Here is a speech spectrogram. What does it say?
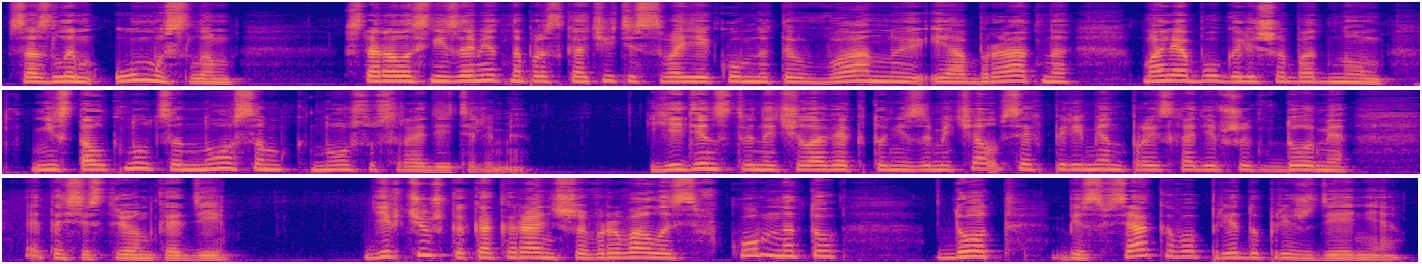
со злым умыслом, старалась незаметно проскочить из своей комнаты в ванную и обратно, моля Бога лишь об одном — не столкнуться носом к носу с родителями. Единственный человек, кто не замечал всех перемен, происходивших в доме, — это сестренка Ди. Девчушка, как и раньше, врывалась в комнату, Дот без всякого предупреждения —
